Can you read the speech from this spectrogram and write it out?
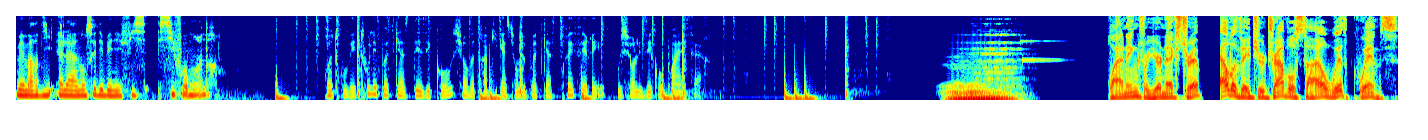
mais mardi, elle a annoncé des bénéfices six fois moindres. Retrouvez tous les podcasts des échos sur votre application de podcast préférée ou sur leséchos.fr. Planning for your next trip? Elevate your travel style with Quince.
